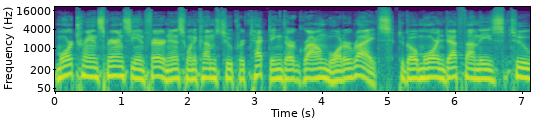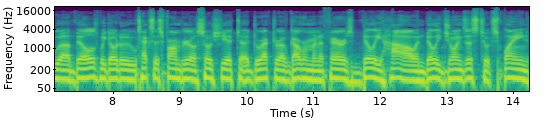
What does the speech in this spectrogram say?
more transparency and fairness when it comes to protecting their groundwater rights. To go more in depth on these two uh, bills, we go to Texas Farm Bureau Associate uh, Director of Government Affairs, Billy Howe, and Billy joins us to explain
